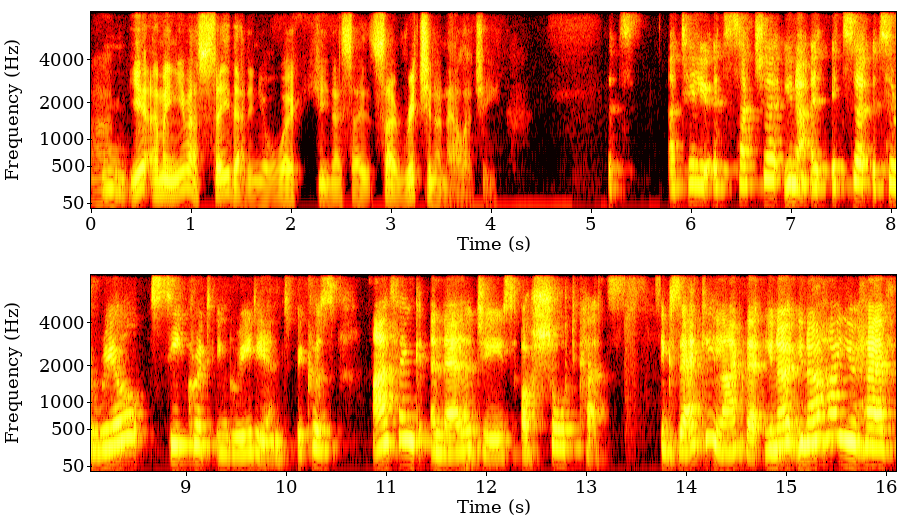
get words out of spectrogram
Um, mm. Yeah, I mean, you must see that in your work, you know, so it's so rich in analogy it's I tell you, it's such a you know it's a it's a real secret ingredient because I think analogies are shortcuts exactly like that. You know, you know how you have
